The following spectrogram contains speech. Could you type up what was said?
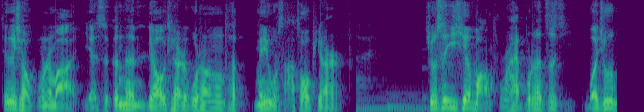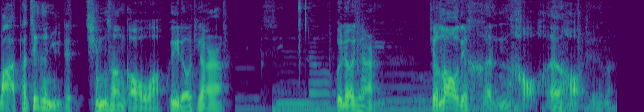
这个小姑娘吧，也是跟她聊天的过程中，她没有啥照片就是一些网图，还不是他自己，我就把他这个女的情商高啊，会聊天啊，会聊天，就唠的很好很好，兄弟们，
